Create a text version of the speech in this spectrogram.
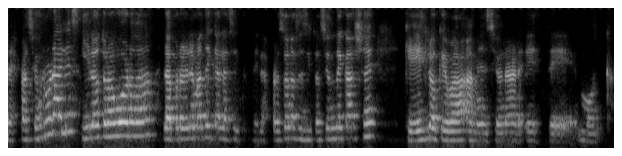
espacios rurales, y el otro aborda la problemática de las, personas en situación de calle, que es lo que va a mencionar este, Mónica.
